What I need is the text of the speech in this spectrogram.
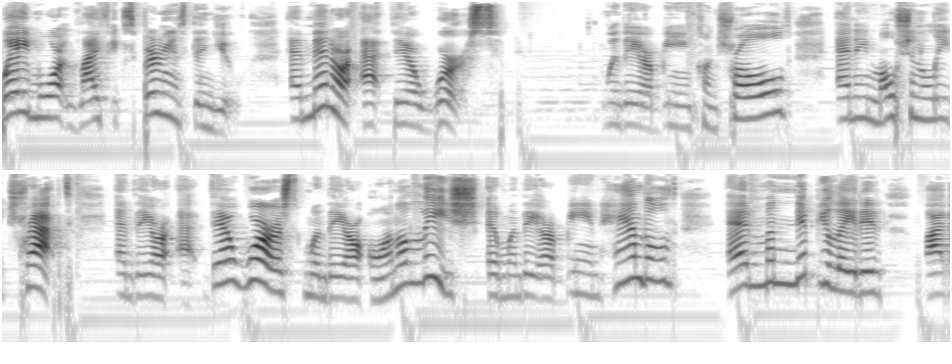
way more life experience than you. And men are at their worst when they are being controlled and emotionally trapped. And they are at their worst when they are on a leash and when they are being handled and manipulated by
